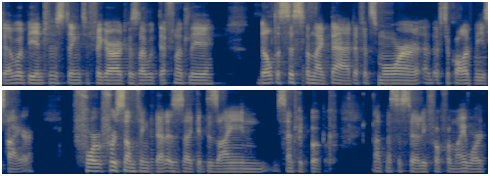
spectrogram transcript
that would be interesting to figure out because I would definitely build a system like that if it's more if the quality is higher for for something that is like a design centric book not necessarily for for my work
